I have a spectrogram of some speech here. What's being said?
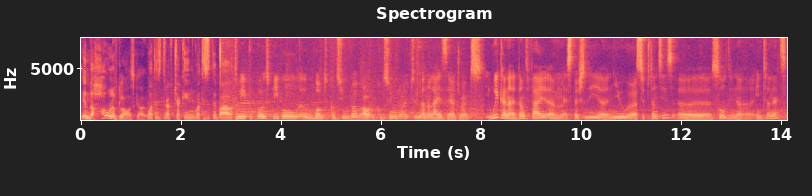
in the whole of Glasgow. What is drug checking? What is it about? We propose people who want to consume drug or consume drug to analyze their drugs. We can identify um, especially uh, new uh, substances uh, sold in uh, internet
